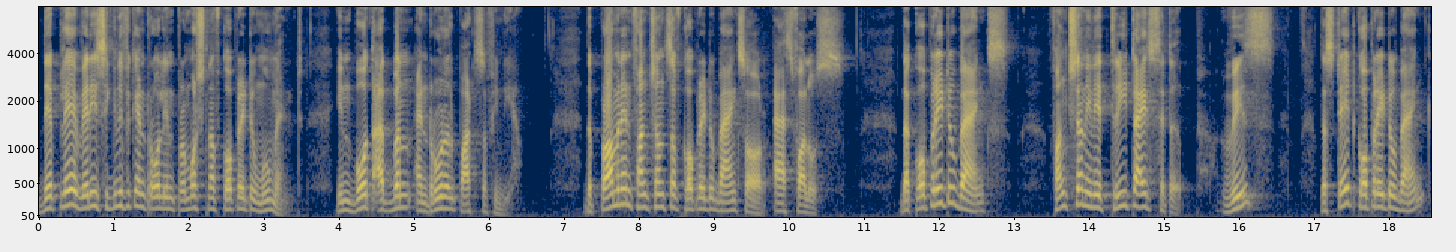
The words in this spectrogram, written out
They play a very significant role in promotion of cooperative movement in both urban and rural parts of India. The prominent functions of cooperative banks are as follows. The cooperative banks function in a three-tier setup, viz. the state cooperative bank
